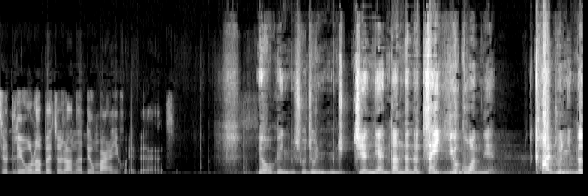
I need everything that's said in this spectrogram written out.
就留了呗，就让他流氓一回呗。要我跟你们说，就你们就简简单单的这一个观点，看出你们的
